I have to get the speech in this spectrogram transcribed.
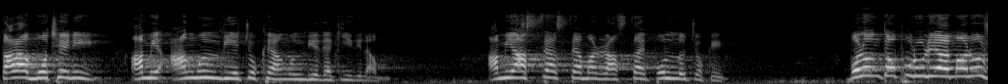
তারা মোছেনি। আমি আঙুল দিয়ে চোখে আঙুল দিয়ে দেখিয়ে দিলাম। আমি আস্তে আস্তে আমার রাস্তায় পড়ল চোখে। বলুন তো, পুরুলিয়ার মানুষ,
